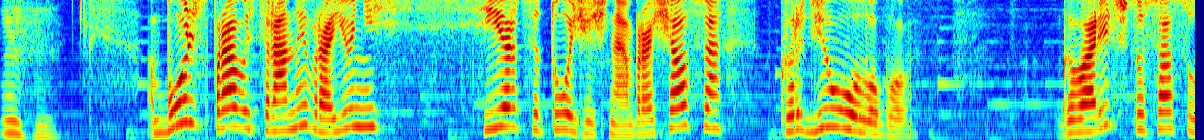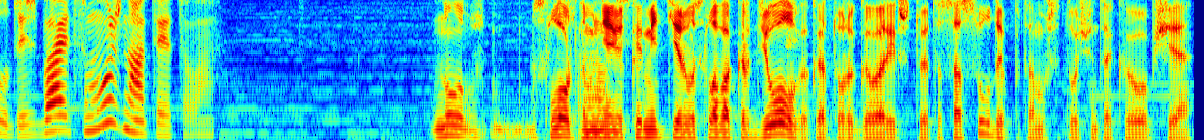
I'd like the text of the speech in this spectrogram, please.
Угу. Боль с правой стороны в районе сердца точечная. Обращался к кардиологу. Говорит, что сосуды. Избавиться можно от этого? Ну, сложно Пожалуйста. мне комментировать слова кардиолога, который говорит, что это сосуды, потому что это очень такое общее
